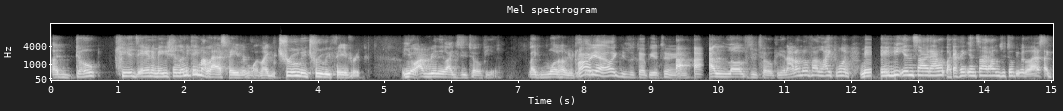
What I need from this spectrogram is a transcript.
a dope kids animation. Let me take my last favorite one. Like truly, truly favorite. Yo, I really like Zootopia. Like 100. Oh yeah, I like Zootopia too. Yeah. I, I, I love Zootopia, and I don't know if I liked one. Maybe Inside Out. Like I think Inside Out and Zootopia were the last like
